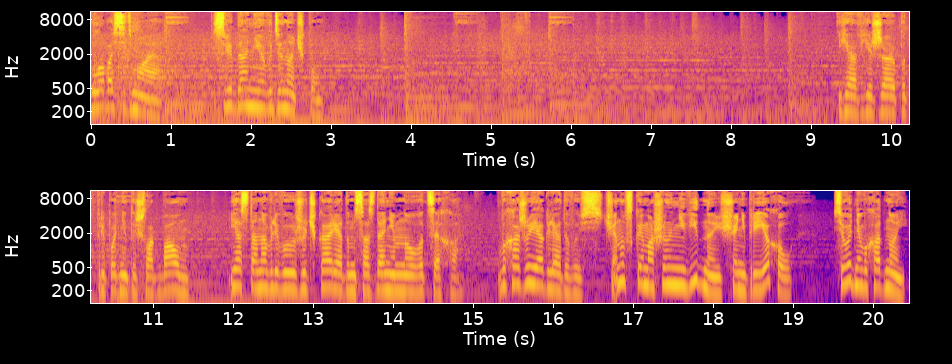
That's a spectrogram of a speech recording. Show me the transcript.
Глава седьмая. Свидание в одиночку. Я въезжаю под приподнятый шлагбаум и останавливаю жучка рядом с зданием нового цеха. Выхожу и оглядываюсь. Ченовской машины не видно, еще не приехал. Сегодня выходной.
